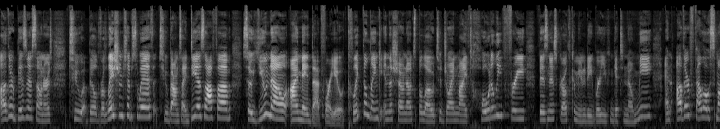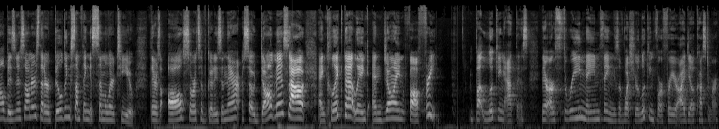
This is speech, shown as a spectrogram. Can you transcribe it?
other business owners to build relationships with, to bounce ideas off of. So, you know, I made that for you. Click the link in the show notes below to join my totally free business growth community where you can get to know me and other fellow small business owners that are building something similar to you. There's all sorts of goodies in there, so don't miss out and click that link and join for free. But looking at this, there are three main things of what you're looking for for your ideal customer.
